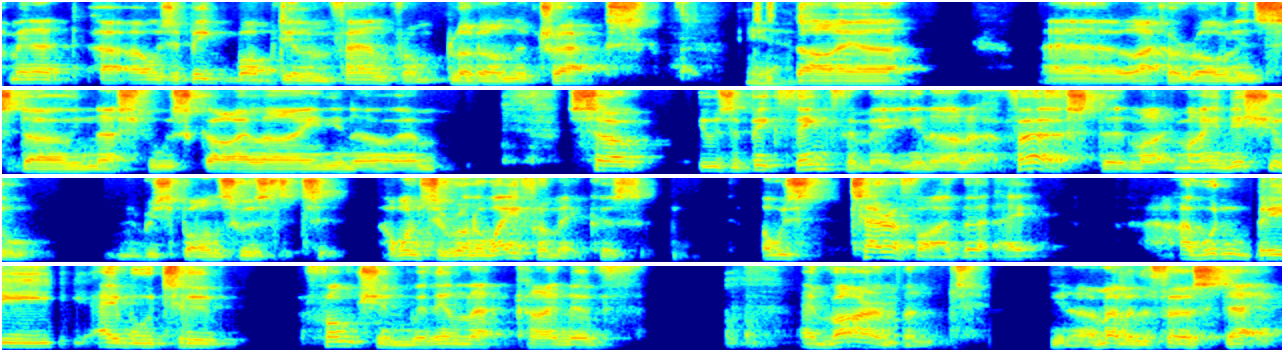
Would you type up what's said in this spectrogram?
I mean, I, I was a big Bob Dylan fan from Blood on the Tracks, yeah. Desire, uh, like a Rolling Stone, Nashville Skyline, you know. Um, so it was a big thing for me, you know. And at first, uh, my, my initial response was to, I wanted to run away from it because I was terrified that I, I wouldn't be able to function within that kind of environment. You know, I remember the first day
